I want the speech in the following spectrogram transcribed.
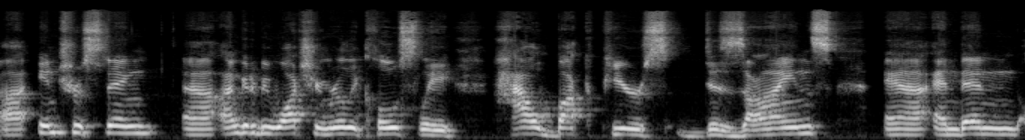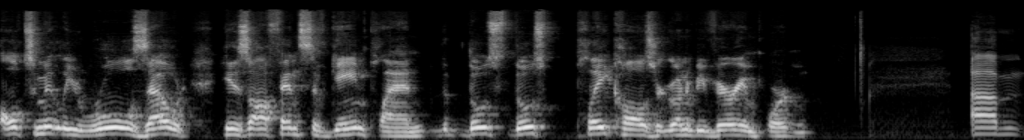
uh, interesting. Uh, I'm going to be watching really closely how Buck Pierce designs uh, and then ultimately rolls out his offensive game plan. Th- those those play calls are going to be very important. Um,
